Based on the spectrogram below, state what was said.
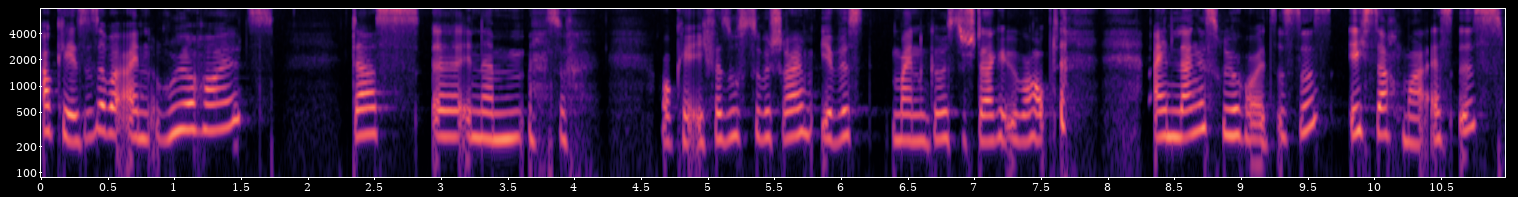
Okay, es ist aber ein Rührholz, das äh, in der, so, Okay, ich versuche es zu beschreiben. Ihr wisst, meine größte Stärke überhaupt. Ein langes Rührholz ist es. Ich sag mal, es ist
